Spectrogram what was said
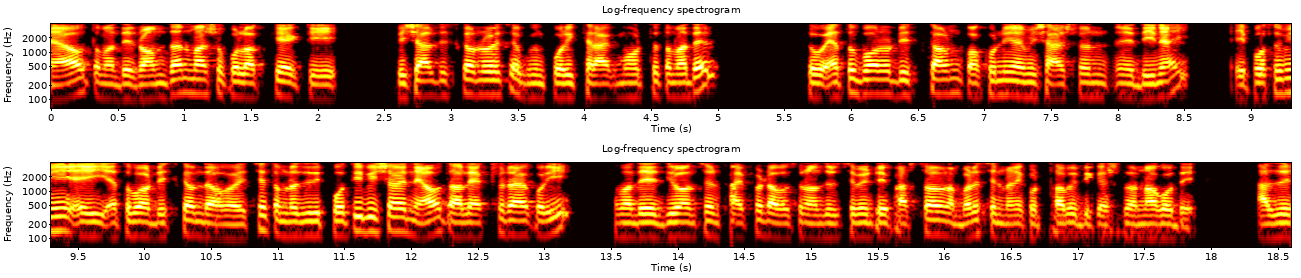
নেও, তোমাদের রমজান মাস উপলক্ষে একটি বিশাল ডিসকাউন্ট রয়েছে এবং পরীক্ষার আগ মুহূর্তে তোমাদের। তো এত বড় ডিসকাউন্ট কখনোই আমি শাসন দিই নাই। এই প্রথমেই এই এত বড় ডিসকাউন্ট দেওয়া হয়েছে। তোমরা যদি প্রতি বিষয়ে নেও, তাহলে একশো টাকা করি তোমাদের zero one seven five four double seven zero seven two personal নম্বরে সেন্ড মানি করতে হবে বিকাশ নগদে। আর যদি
